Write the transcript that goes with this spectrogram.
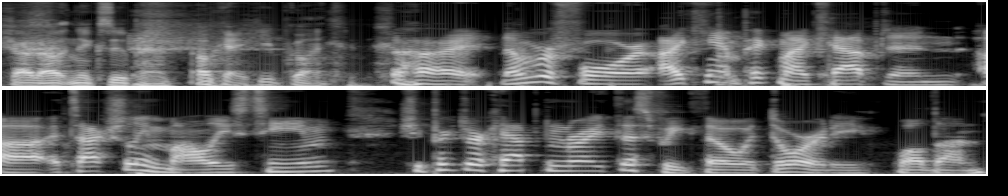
Shout out Nick Zupan. Okay, keep going. All right, number four. I can't pick my captain. Uh, it's actually Molly's team. She picked her captain right this week, though, with Doherty. Well done.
